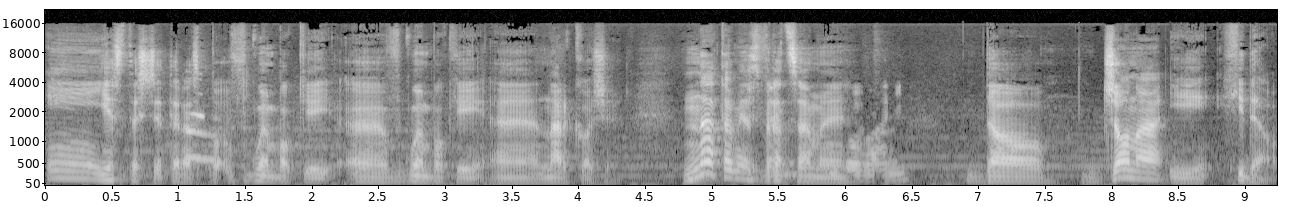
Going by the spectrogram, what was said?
i jesteście teraz po, w głębokiej, e, w głębokiej e, narkozie. Natomiast wracamy do Johna i Hideo.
